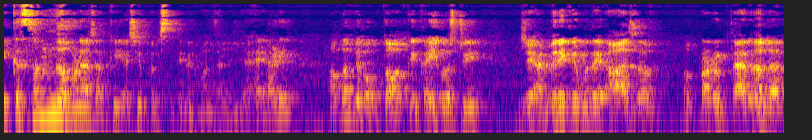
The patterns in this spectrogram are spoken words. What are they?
एकसंघ होण्यासारखी अशी परिस्थिती निर्माण झालेली आहे. आणि आपण ते बघतो आहोत की काही गोष्टी जे अमेरिकेमध्ये आज प्रॉडक्ट तयार झालं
